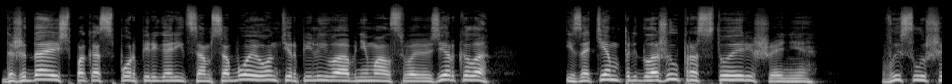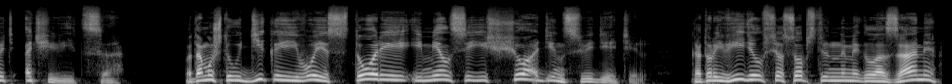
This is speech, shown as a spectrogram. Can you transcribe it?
Дожидаясь, пока спор перегорит сам собой, он терпеливо обнимал свое зеркало и затем предложил простое решение — выслушать очевидца. Потому что у дикой его истории имелся еще один свидетель, который видел все собственными глазами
